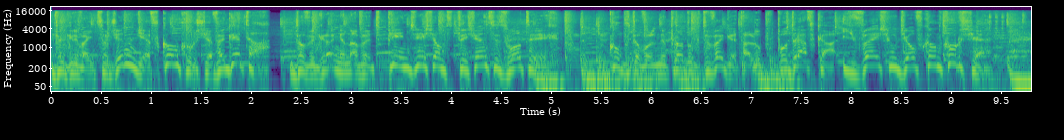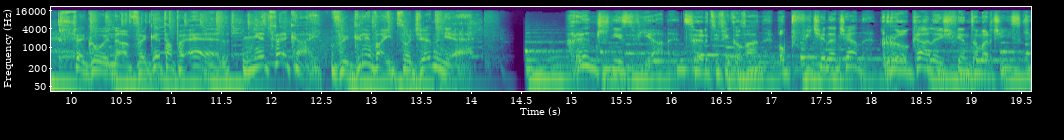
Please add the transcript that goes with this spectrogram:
Wygrywaj codziennie w konkursie Vegeta. Do wygrania nawet 50 tysięcy złotych. Kup dowolny produkt Vegeta lub podrawka i weź udział w konkursie. Szczegóły na vegeta.pl. Nie czekaj, wygrywaj codziennie. Ręcznie zwijane, certyfikowane, obficie nadziane. Rogale świętomarcińskie.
